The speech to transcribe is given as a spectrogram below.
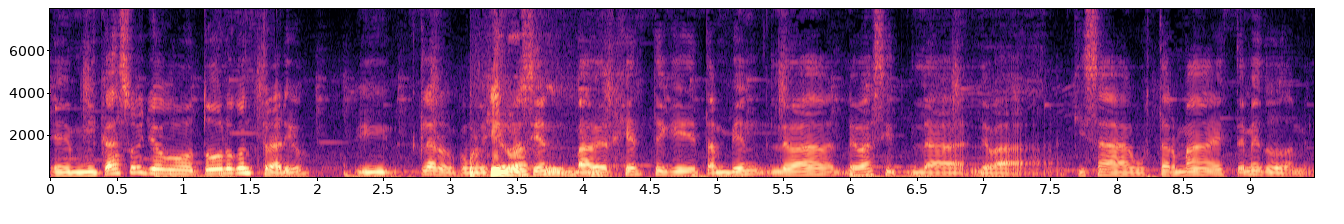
En mi caso, yo hago todo lo contrario. Y claro, como ¿Por qué dije recién, hace? va a haber gente que también le va, le va, la- le va quizá a gustar más este método también.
